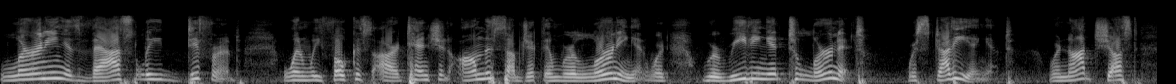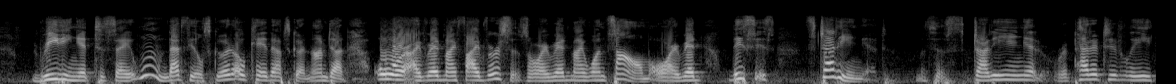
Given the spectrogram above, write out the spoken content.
Learning is vastly different when we focus our attention on the subject and we're learning it. We're, we're reading it to learn it. We're studying it. We're not just reading it to say, hmm, that feels good. Okay, that's good. And I'm done. Or I read my five verses, or I read my one psalm, or I read. This is studying it. This is studying it repetitively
